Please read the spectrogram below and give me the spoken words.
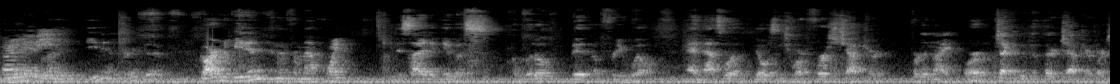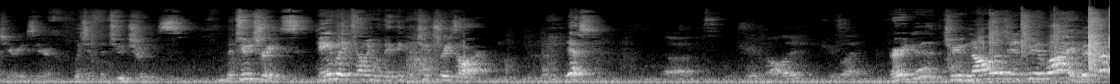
Garden of Eden. Eden, very good. Garden of Eden, and then from that point, he decided to give us a little bit of free will. And that's what goes into our first chapter for tonight, or technically the third chapter of our series here, which is the two trees. The two trees. Can anybody tell me what they think the two trees are? Yes? Uh, tree of knowledge, tree of life. Very good. The tree of knowledge and tree of life. Good job.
